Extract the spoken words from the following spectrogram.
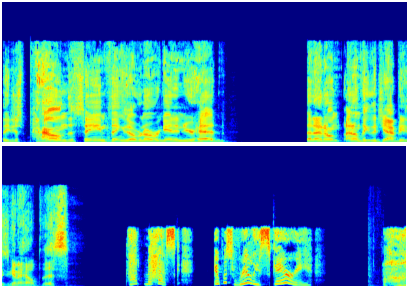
They just pound the same things over and over again into your head. That I don't I don't think the Japanese is gonna help this. That mask, it was really scary. Huh?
